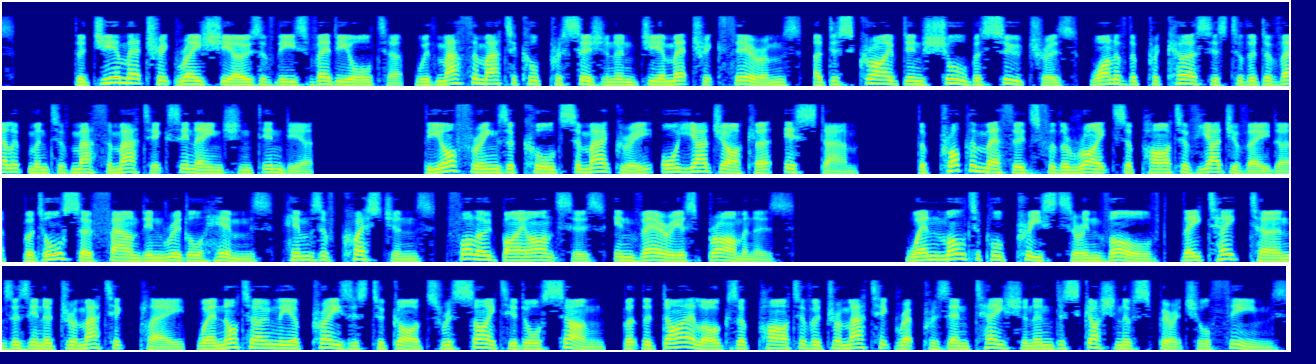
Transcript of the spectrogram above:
The geometric ratios of these Vedi altar, with mathematical precision and geometric theorems, are described in Shulba Sutras, one of the precursors to the development of mathematics in ancient India. The offerings are called samagri or yajaka, istam. The proper methods for the rites are part of Yajurveda, but also found in riddle hymns, hymns of questions, followed by answers in various brahmanas. When multiple priests are involved, they take turns as in a dramatic play, where not only are praises to gods recited or sung, but the dialogues are part of a dramatic representation and discussion of spiritual themes.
